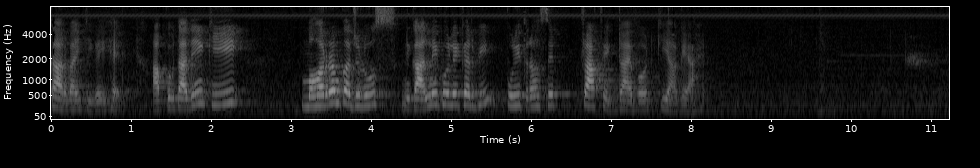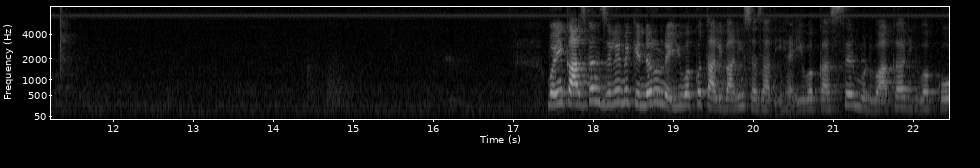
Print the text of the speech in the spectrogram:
कार्रवाई की गई है। आपको बता दें कि मुहर्रम का जुलूस निकालने को लेकर भी पूरी तरह से ट्रैफ़िक डाइवर्ट किया गया है। वहीं कासगंज ज़िले में किन्नरों ने युवक को तालिबानी सजा दी है। युवक का सिर मुंडवाकर युवक को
